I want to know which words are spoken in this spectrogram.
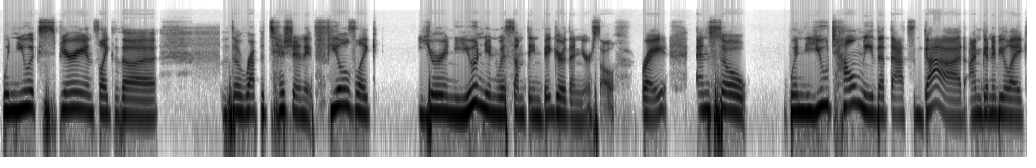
when you experience like the the repetition, it feels like you're in union with something bigger than yourself, right? And so when you tell me that that's God, I'm going to be like,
